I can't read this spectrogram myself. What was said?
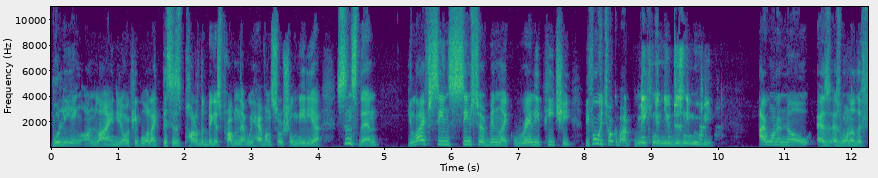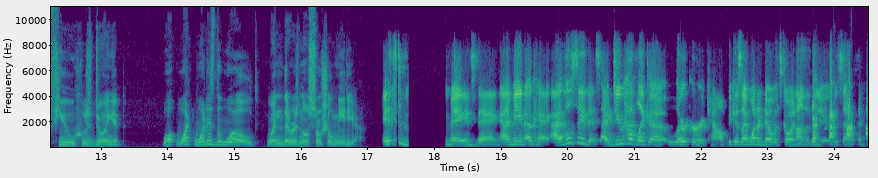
bullying online. You know, where people were like, "This is part of the biggest problem that we have on social media." Since then, your life seems seems to have been like really peachy. Before we talk about making a new Disney movie, I want to know, as as one of the few who's doing it, what what what is the world when there is no social media? It's amazing. I mean, okay, I will say this. I do have like a lurker account because I want to know what's going on in the news. I want to be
